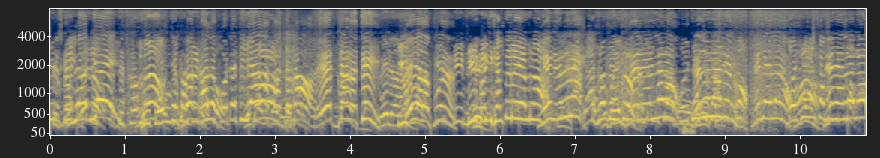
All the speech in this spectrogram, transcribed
ఇల్లు ఆఫ్ చేయి ఇదిగో కాళ్ళ ఫోటో తీయాలా పచ్చగా ఏడ్చాలా తీ ఏయాల ఫోన్ మీరు బయటికి వెళ్తారా వెళ్ళరా? నేను వెళ్ళలే. నేను వెళ్ళను. వెళ్ళను నేను. నేను వెళ్ళను. నేను వెళ్ళను.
